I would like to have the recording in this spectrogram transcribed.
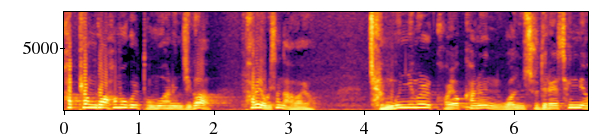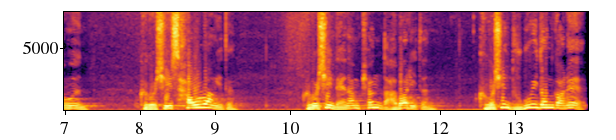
화평과 화목을 도모하는지가 바로 여기서 나와요. 장군님을 거역하는 원수들의 생명은 그것이 사울왕이든, 그것이 내 남편 나발이든, 그것이 누구이든 간에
